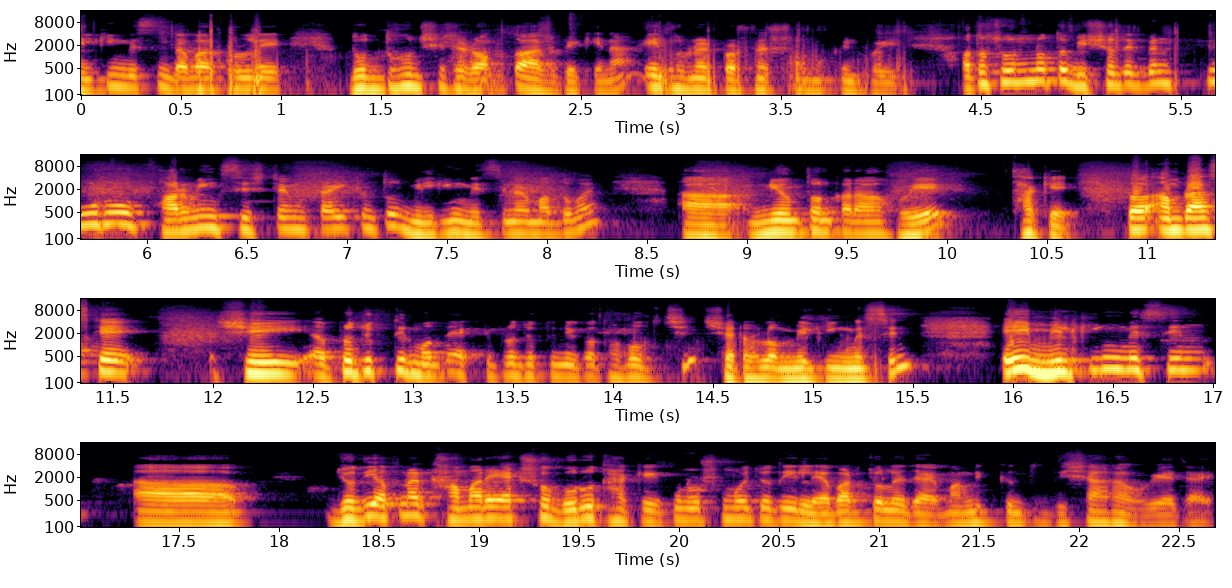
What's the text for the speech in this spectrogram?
মিল্কিং মেশিন ব্যবহার করলে দুধ দহন শেষে রক্ত আসবে কিনা এই ধরনের প্রশ্নের সম্মুখীন হই। অথচ উন্নত বিশ্ব দেখবেন পুরো ফার্মিং সিস্টেমটাই কিন্তু মিল্কিং মেশিনের মাধ্যমে নিয়ন্ত্রণ করা হয়ে থাকে। তো আমরা আজকে সেই প্রযুক্তির মধ্যে একটি প্রযুক্তি নিয়ে কথা বলছি, সেটা হলো মিল্কিং মেশিন এই মিল্কিং মেশিন যদি আপনার খামারে একশো গরু থাকে, কোনো সময় যদি লেবার চলে যায় মানে কিন্তু দিশাহারা হয়ে যায়।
